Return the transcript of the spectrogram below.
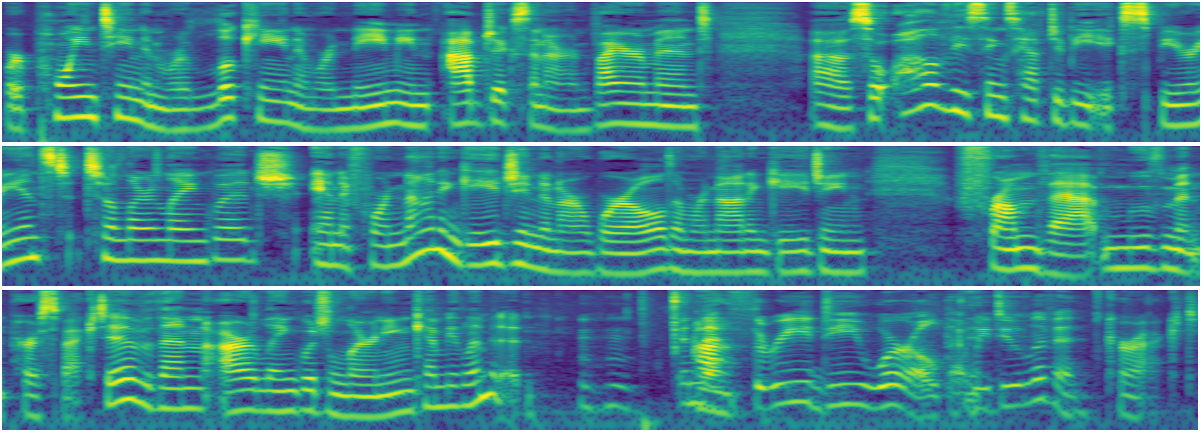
we're pointing and we're looking and we're naming objects in our environment. Uh, so all of these things have to be experienced to learn language. And if we're not engaging in our world and we're not engaging from that movement perspective, then our language learning can be limited. Mm-hmm. In that uh, 3D world that we do live in. Correct.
